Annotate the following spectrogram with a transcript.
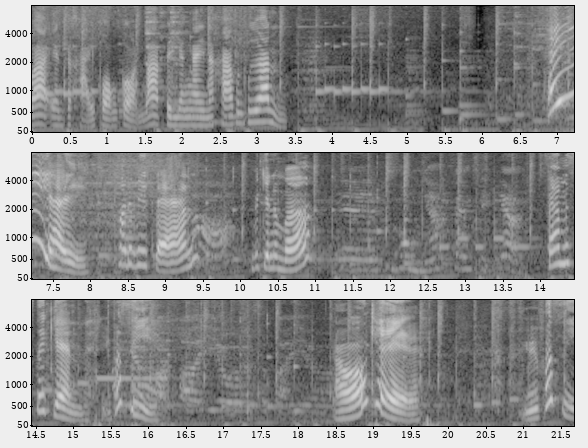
ว่าแอนจะขายของก่อนว่าเป็นยังไงนะคะเพื่อนๆ เฮ้ย hey, how do we stand we can number แฟมสเตเกนภาษีโอเคอยู่ภาษี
